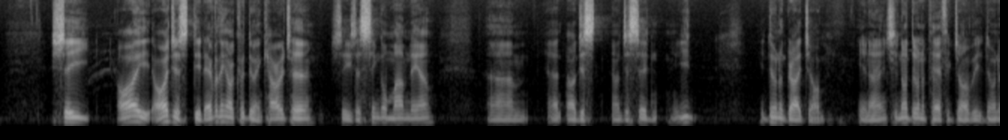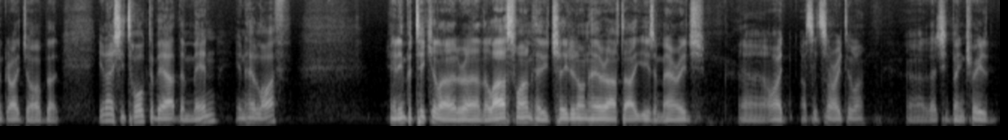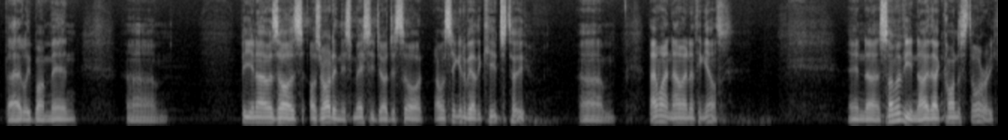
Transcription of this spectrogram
she, I, I just did everything I could to encourage her. She's a single mum now. Um, I just, I just said, you, you're doing a great job. You know, she's not doing a perfect job, but you're doing a great job. But, you know, she talked about the men in her life. And in particular, uh, the last one who cheated on her after eight years of marriage. Uh, I, I said sorry to her uh, that she'd been treated badly by men. Um, but you know, as I was, I was writing this message, I just thought, I was thinking about the kids too. Um, they won't know anything else. And uh, some of you know that kind of story.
